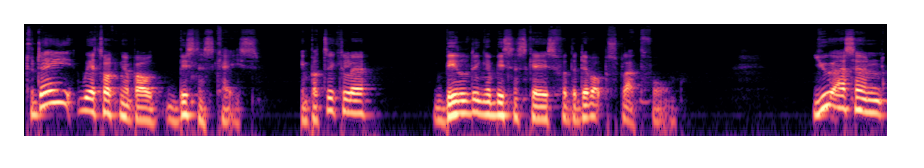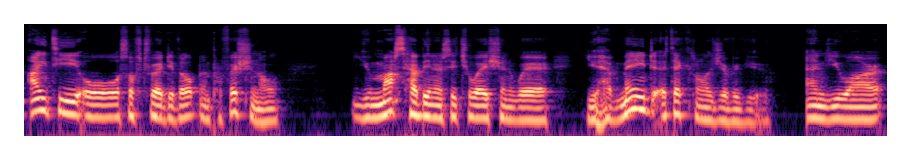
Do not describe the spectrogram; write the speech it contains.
Today, we are talking about business case, in particular, building a business case for the DevOps platform. You, as an IT or software development professional, you must have been in a situation where you have made a technology review and you are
